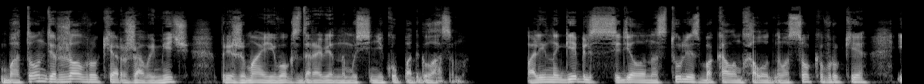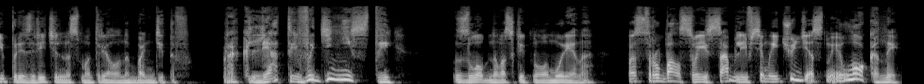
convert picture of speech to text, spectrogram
Батон держал в руке ржавый меч, прижимая его к здоровенному синяку под глазом. Полина Геббельс сидела на стуле с бокалом холодного сока в руке и презрительно смотрела на бандитов. «Проклятый водянистый!» – злобно воскликнула Мурена. «Посрубал свои сабли и все мои чудесные локоны!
